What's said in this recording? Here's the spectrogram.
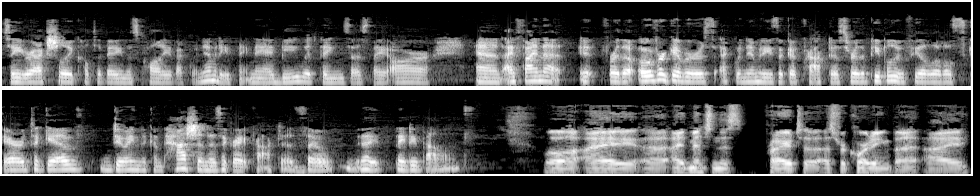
So you're actually cultivating this quality of equanimity. thing. May I be with things as they are. And I find that it, for the overgivers, equanimity is a good practice. For the people who feel a little scared to give, doing the compassion is a great practice. So they, they do balance. Well, I uh, I had mentioned this prior to us recording, but I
